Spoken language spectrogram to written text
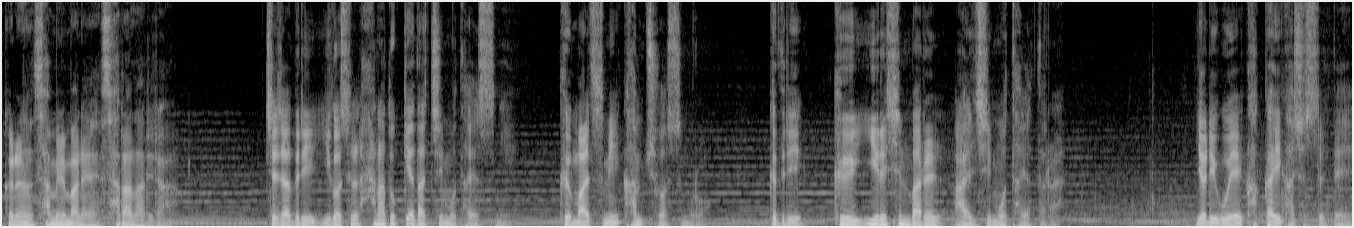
그는 3일 만에 살아나리라. 제자들이 이것을 하나도 깨닫지 못하였으니 그 말씀이 감추었으므로 그들이 그 이르신 바를 알지 못하였더라 여리고에 가까이 가셨을 때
